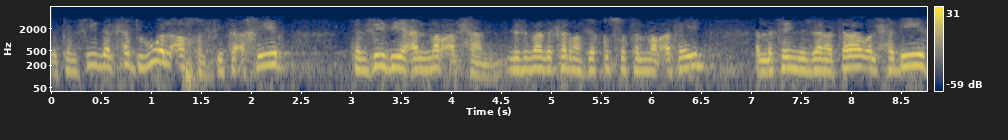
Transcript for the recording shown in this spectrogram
وتنفيذ الحد هو الأصل في تأخير تنفيذه على المرأة الحامل. مثل ما ذكرنا في قصة المرأتين اللتين زنتا والحديث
